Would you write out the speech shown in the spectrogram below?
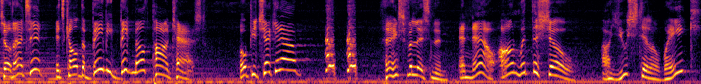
So that's it. It's called the Baby Big Mouth Podcast. Hope you check it out. Thanks for listening. And now, on with the show. Are you still awake?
